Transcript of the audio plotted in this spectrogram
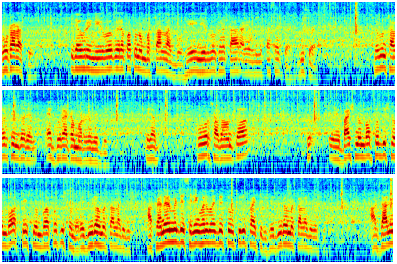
রোটার আছে এটা উপরে নির্ভর করে কত নম্বর তার লাগবো সেই নির্ভর করে তার পেঁচাইতে হয় দিতে হয়। যেমন সাগর সিং ধরেন এক গোড়া একটা মোটরের মধ্যে এটা কোর সাধারণত বাইশ নম্বর, চব্বিশ নম্বর, তেইশ নম্বর, পঁচিশ নম্বর, এই দুই নম্বর তার লাগে বেশি। আর ফ্যানের মধ্যে, সিলিং ফ্যানের মধ্যে চৌত্রিশ, পঁয়ত্রিশ, এই দুই নম্বর তার লাগে বেশি। আর জালি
